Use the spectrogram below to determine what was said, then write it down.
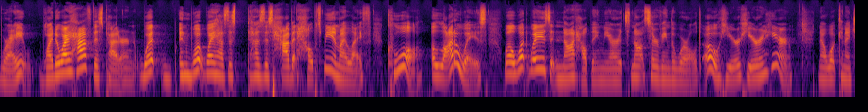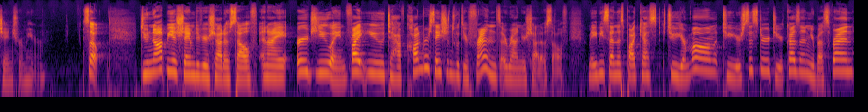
Right? Why do i have this pattern? What in what way has this has this habit helped me in my life? Cool a lot of ways. Well what way is it not helping me or it's not serving the world? Oh here here and here. Now what can i change from here? So do not be ashamed of your shadow self, and I urge you, I invite you to have conversations with your friends around your shadow self. Maybe send this podcast to your mom, to your sister, to your cousin, your best friend,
